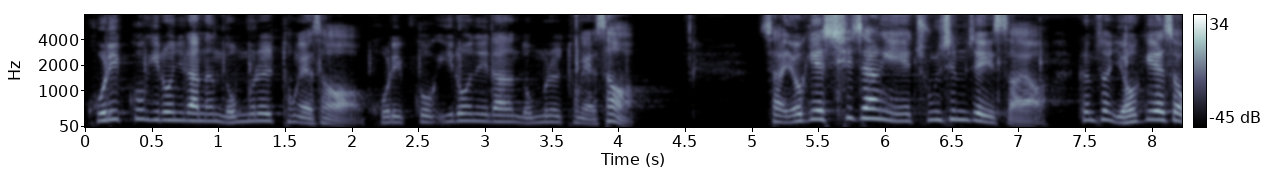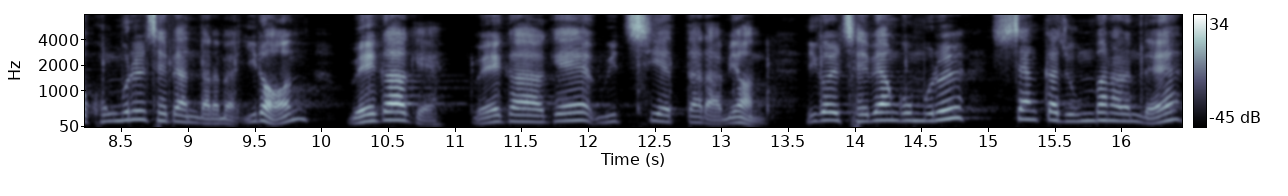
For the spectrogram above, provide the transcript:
고립국 이론이라는 논문을 통해서 고립국 이론이라는 논문을 통해서 자 여기에 시장이 중심지에 있어요. 그러면서 여기에서 곡물을 재배한다면 이런 외곽에 외곽의 위치에 따라면 이걸 재배한 곡물을 시장까지 운반하는데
